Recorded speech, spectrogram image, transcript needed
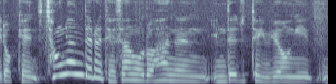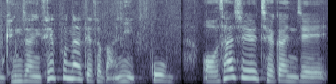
이렇게 청년들을 대상으로 하는 임대주택 유형이 굉장히 세분화돼서 많이 있고 어 사실 제가 이제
